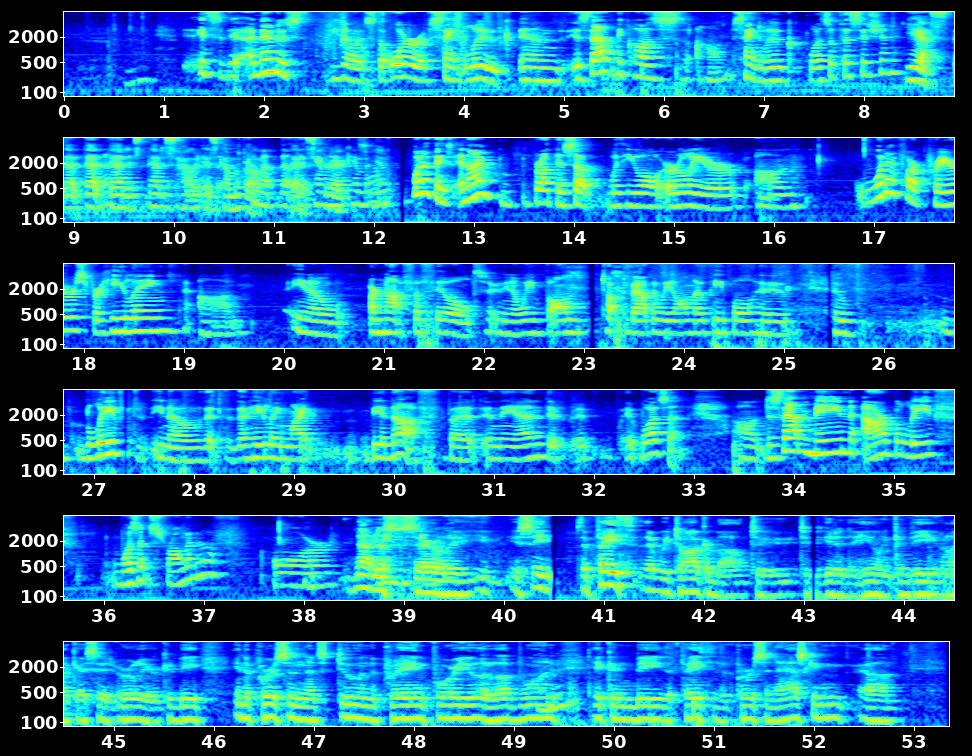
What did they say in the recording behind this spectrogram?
It's I noticed you know it's the order of Saint Luke, and is that because um, Saint Luke was a physician? Yes, that, that, that is that is how it has come about. Come up- that, that that is correct. came about. Yep. One of the things, and I brought this up with you all earlier. Um, what if our prayers for healing, um, you know, are not fulfilled? You know, we've all talked about that. We all know people who who believed, you know, that the healing might be enough, but in the end, it it, it wasn't. Uh, does that mean our belief wasn't strong enough, or Not necessarily. You, you see, the faith that we talk about to, to get into healing can be, like I said earlier, could be in the person that's doing the praying for you, a loved one. It can be the faith of the person asking. Um,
